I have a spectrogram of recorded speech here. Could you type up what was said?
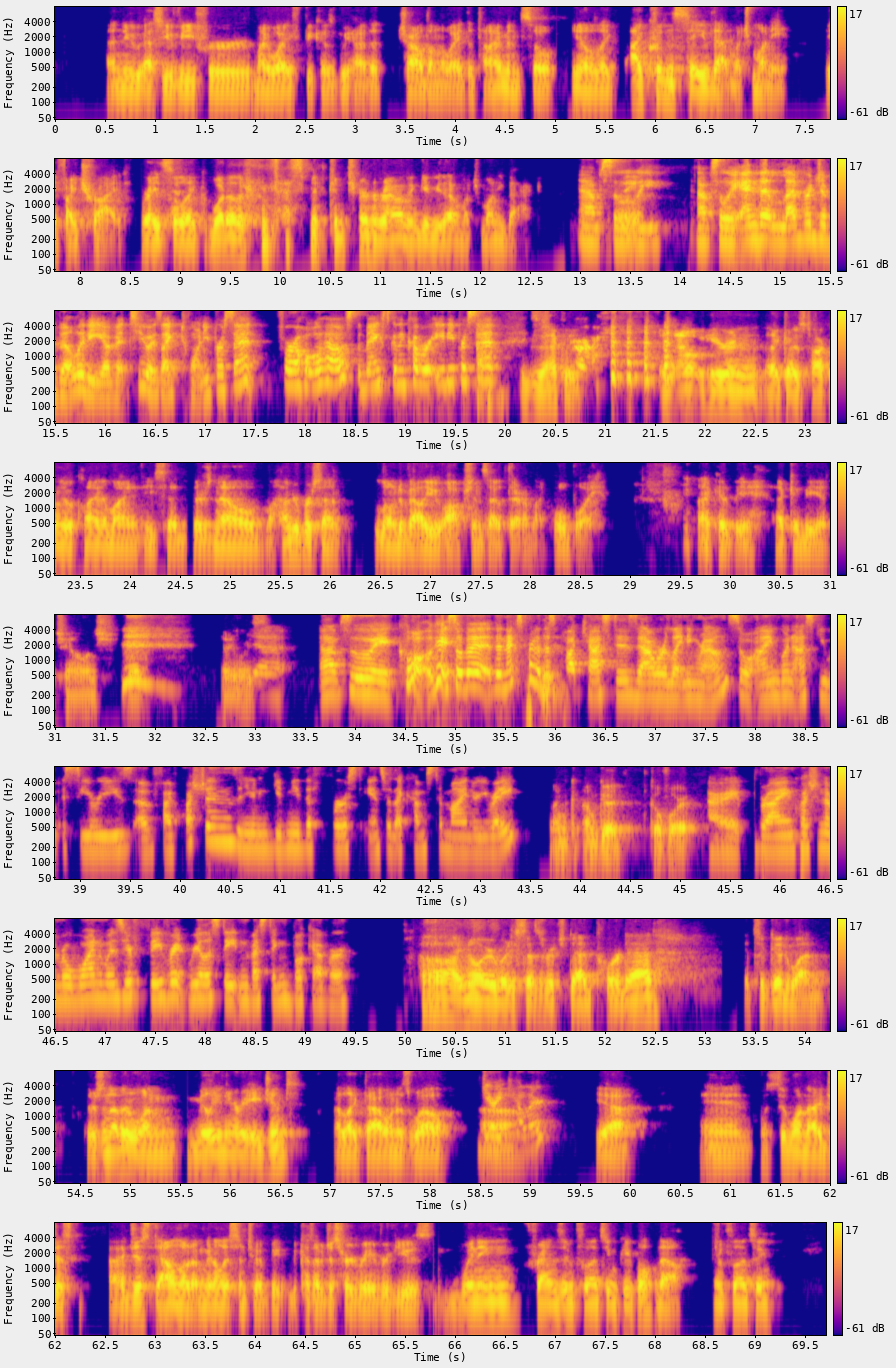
a new SUV for my wife because we had a child on the way at the time. And so, you know, like I couldn't save that much money if I tried, right? So, like, what other investment can turn around and give you that much money back? Absolutely. Absolutely. And the leverageability of it too is like 20% for a whole house. The bank's going to cover 80%. Exactly. and now I'm hearing, like I was talking to a client of mine, he said there's now 100% loan to value options out there. I'm like, oh boy, that could be that could be a challenge. But anyways, yeah, absolutely. Cool. Okay, so the, the next part of this podcast is our lightning round. So I'm going to ask you a series of five questions and you're going to give me the first answer that comes to mind. Are you ready? I'm I'm good. Go for it. All right, Brian, question number one was your favorite real estate investing book ever? Oh, I know everybody says Rich Dad Poor Dad. It's a good one. There's another one, Millionaire Agent. I like that one as well. Gary Uh, Keller? Yeah. And what's the one I just I just downloaded? I'm going to listen to it because I've just heard rave reviews. Winning friends, influencing people. No, influencing.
